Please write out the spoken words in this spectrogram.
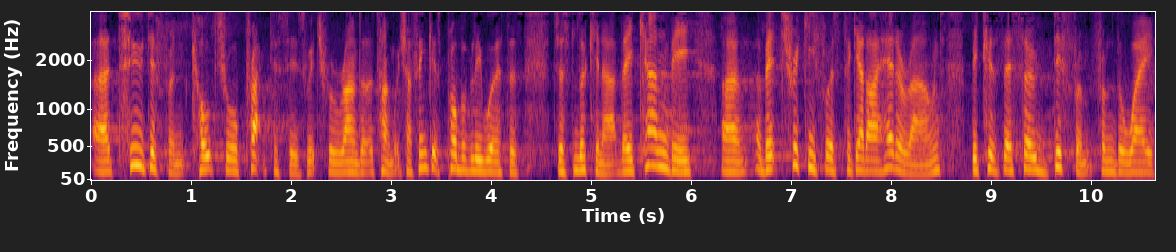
uh, two different cultural practices which were around at the time, which I think it's probably worth us just looking at. They can be uh, a bit tricky for us to get our head around because they're so different from the way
